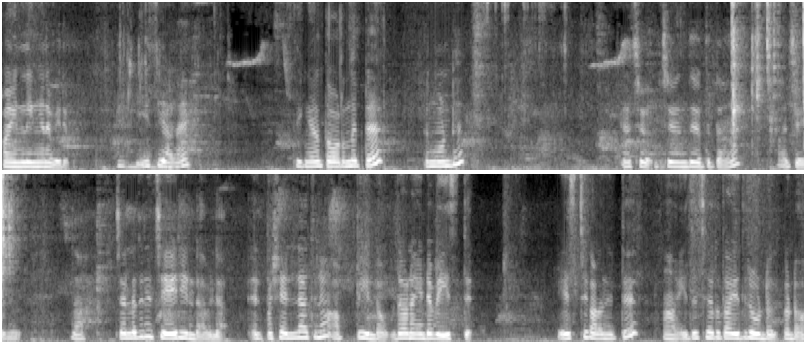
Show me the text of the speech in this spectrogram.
ഫൈനലി ഇങ്ങനെ വരും. ഈസിയാണേ ഇതിങ്ങനെ തുറന്നിട്ട് ഇതുകൊണ്ട് എടുത്തിട്ടാണ് ആ ചെയ്യുന്നത്. ഇതാ ചിലതിന് ചേരി ഉണ്ടാവില്ല. പക്ഷെ എല്ലാത്തിനും അപ്പി ഉണ്ടാവും. ഇതാണ് അതിന്റെ വേസ്റ്റ് വേസ്റ്റ് കളഞ്ഞിട്ട് ആ ഇത് ചെറുതായി ഇതിലുണ്ട് കേട്ടോ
